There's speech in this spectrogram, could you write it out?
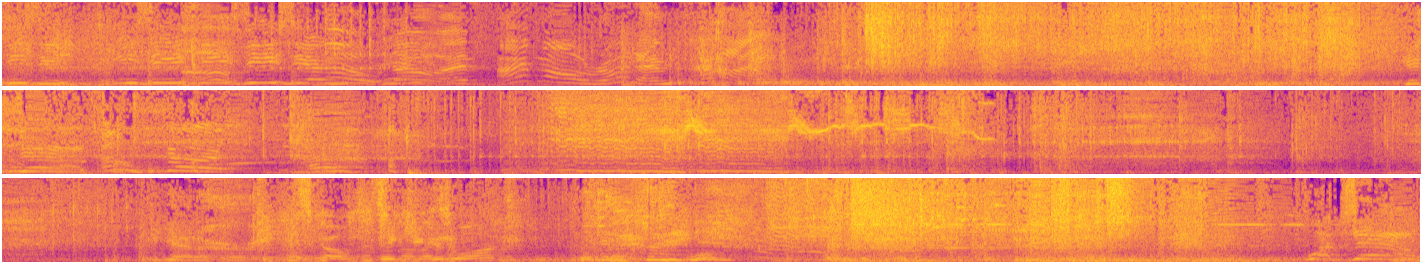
Easy, easy, easy, easy, easy. I know. No, I'm, I'm all right. I'm fine. Get down! Oh, God. We gotta hurry. Let's go, let's Think go, you let's can go. walk? Watch out!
